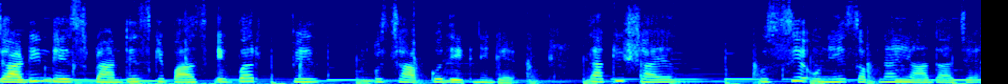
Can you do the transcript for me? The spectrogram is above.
जार्डिन डेस प्लांटेस के पास एक बार फिर उस छाप को देखने गए, ताकि शायद उससे उन्हें सपना याद आ जाए।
